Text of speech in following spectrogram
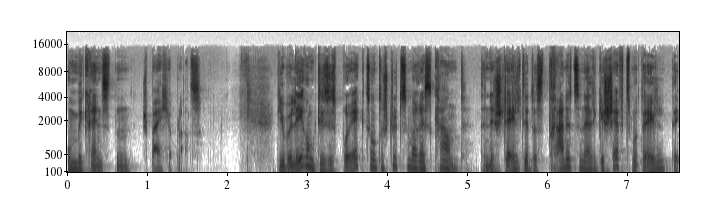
unbegrenztem Speicherplatz. Die Überlegung, dieses Projekt zu unterstützen, war riskant, denn es stellte das traditionelle Geschäftsmodell der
